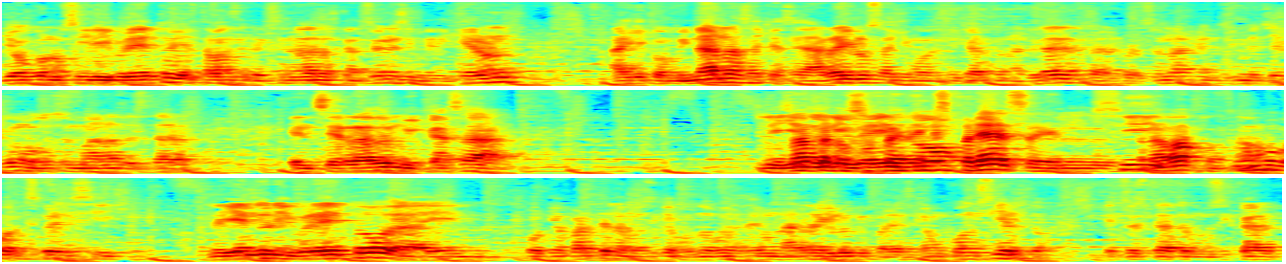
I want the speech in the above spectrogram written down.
yo conocí el libreto, ya estaban seleccionadas las canciones y me dijeron, hay que combinarlas, hay que hacer arreglos, hay que modificar tonalidades para el personaje. Entonces me eché como dos semanas de estar encerrado en mi casa leyendo Ah, pero el libreto. express el Sí, trabajo, ¿no? un poco express, sí. Leyendo el libreto, eh, porque aparte de la música, pues no puedes hacer un arreglo que parezca un concierto. Esto es teatro musical.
